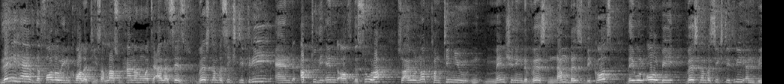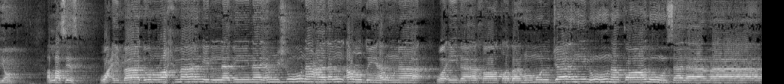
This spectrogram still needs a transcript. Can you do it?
They have the following qualities. Allah subhanahu wa ta'ala says, verse number 63 and up to the end of the surah. So I will not continue mentioning the verse numbers because they will all be verse number 63 and beyond. Allah says, وعباد الرحمن الذين يمشون على الأرض هونا وإذا خاطبهم الجاهلون قالوا سلاما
